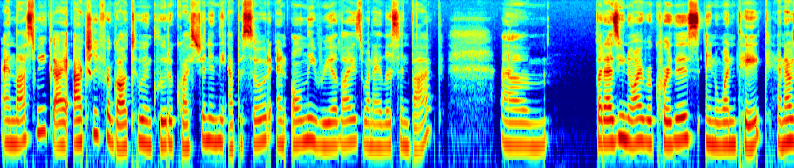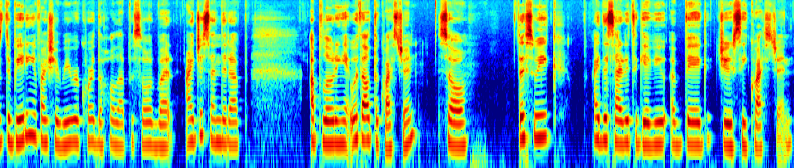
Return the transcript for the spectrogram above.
And last week, I actually forgot to include a question in the episode and only realized when I listened back. Um, but as you know, I record this in one take, and I was debating if I should re record the whole episode, but I just ended up uploading it without the question. So this week, I decided to give you a big, juicy question.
